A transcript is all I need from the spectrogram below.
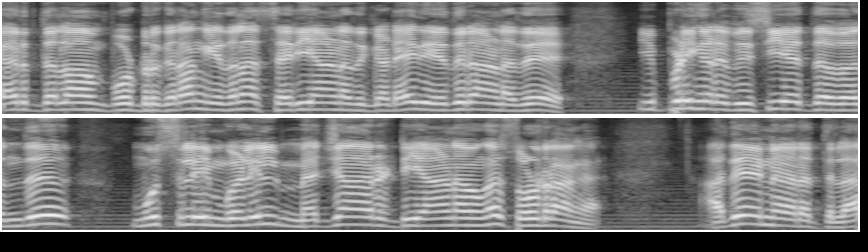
கருத்தெல்லாம் போட்டிருக்கிறாங்க. இதெல்லாம் சரியானது கிடையாது எதிரானது. இப்படிங்கிற விஷயத்தை வந்து முஸ்லீம்களில் மெஜாரிட்டியானவங்க சொல்கிறாங்க அதே நேரத்தில்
